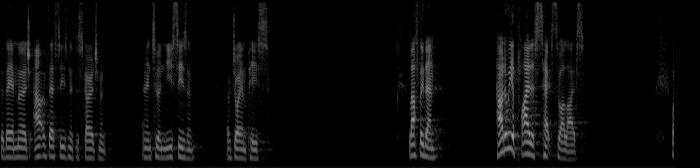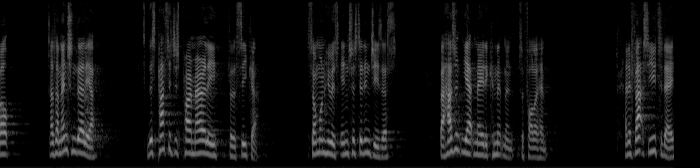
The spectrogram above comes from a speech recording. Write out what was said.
that they emerge out of their season of discouragement and into a new season of joy and peace. Lastly, then, how do we apply this text to our lives? Well, as I mentioned earlier, this passage is primarily for the seeker, someone who is interested in Jesus but hasn't yet made a commitment to follow him. And if that's you today,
